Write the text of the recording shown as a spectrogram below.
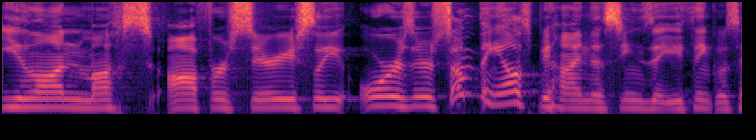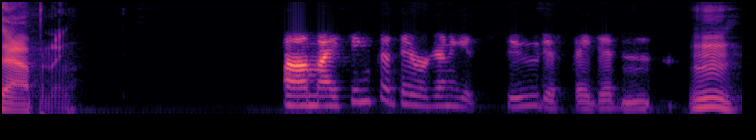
Elon Musk's offer seriously, or is there something else behind the scenes that you think was happening? Um, I think that they were going to get sued if they didn't. Mm.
